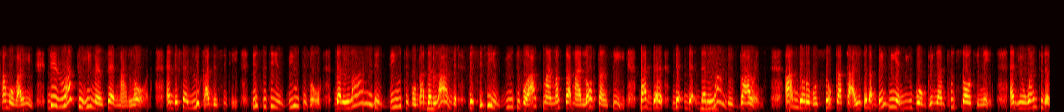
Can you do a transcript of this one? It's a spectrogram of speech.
come over him. They ran to him and said, My Lord. And they said, Look at the city. This city is beautiful. The land is beautiful, but the land, the city is beautiful, as my master, my Lord can see. But the, the, the, the mm. land is barren. Sokata. He said, Bring me a new bowl, bring and put salt in it. And he went to the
